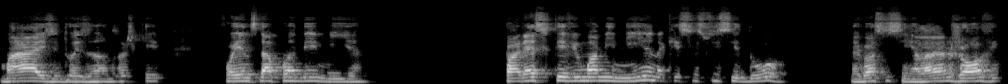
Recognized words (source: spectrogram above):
mais de dois anos, acho que foi antes da pandemia. Parece que teve uma menina que se suicidou, negócio assim, ela era jovem,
